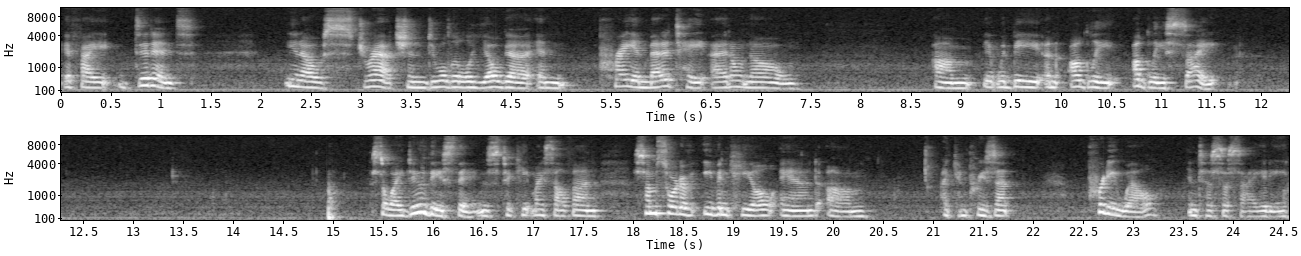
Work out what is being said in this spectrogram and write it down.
if I didn't, you know, stretch and do a little yoga and pray and meditate. I don't know. Um, it would be an ugly, ugly sight. So I do these things to keep myself on some sort of even keel and um, I can present pretty well into society.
